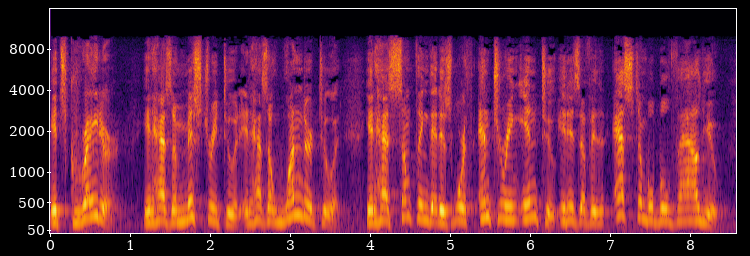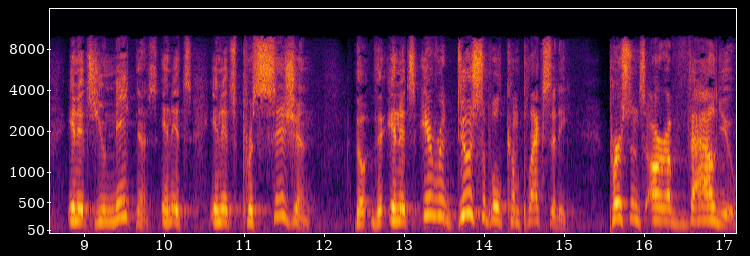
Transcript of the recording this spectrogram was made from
It's greater. It has a mystery to it. It has a wonder to it. It has something that is worth entering into. It is of inestimable value in its uniqueness, in its, in its precision, the, the, in its irreducible complexity. Persons are of value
